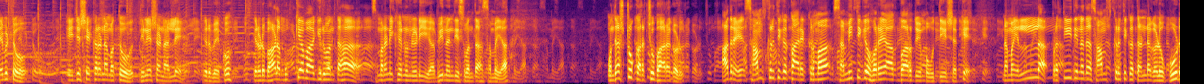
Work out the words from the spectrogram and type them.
ದಯವಿಟ್ಟು ಯಜಶೇಖರಣ್ಣ ಮತ್ತು ದಿನೇಶಣ್ಣ ಅಲ್ಲೇ ಇರಬೇಕು. ಎರಡು ಬಹಳ ಮುಖ್ಯವಾಗಿರುವಂತಹ ಸ್ಮರಣಿಕೆಯನ್ನು ನೀಡಿ ಅಭಿನಂದಿಸುವಂತಹ ಸಮಯ. ಒಂದಷ್ಟು ಖರ್ಚು ಭಾರಗಳು. ಆದರೆ ಸಾಂಸ್ಕೃತಿಕ ಕಾರ್ಯಕ್ರಮ ಸಮಿತಿಗೆ ಹೊರೆ ಆಗಬಾರದು ಎಂಬ ಉದ್ದೇಶಕ್ಕೆ ನಮ್ಮ ಎಲ್ಲ ಪ್ರತಿದಿನದ ಸಾಂಸ್ಕೃತಿಕ ತಂಡಗಳು ಕೂಡ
